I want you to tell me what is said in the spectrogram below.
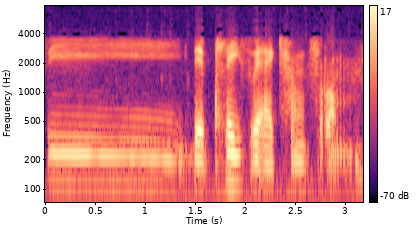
see the place where I come from.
